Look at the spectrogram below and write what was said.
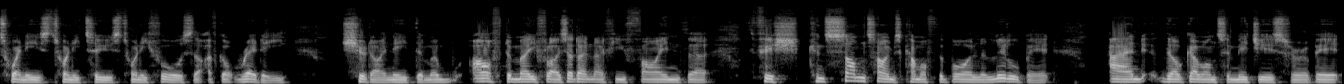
20s, 22s, 24s that I've got ready should I need them. And after mayflies, I don't know if you find that fish can sometimes come off the boil a little bit and they'll go on to midges for a bit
